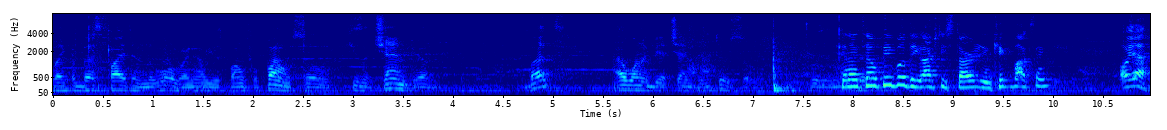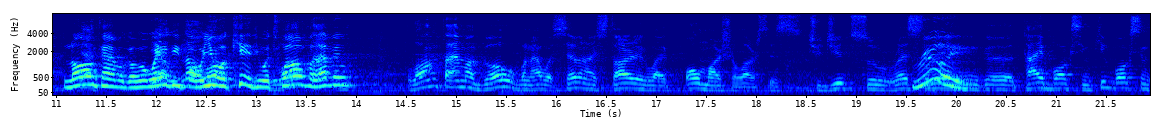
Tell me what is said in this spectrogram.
like a best fighter in the world right now. He's pound for pound, so he's a champion. But I want to be a champion too. So this is Can I goal. tell people that you actually started in kickboxing? Oh yeah. Long yeah. time ago, but way Yeah, before. no, Were you long- a kid? You were 12, long time- 11? Long time ago, when I was seven, I started like all martial arts. It's jiu-jitsu, wrestling, Really? uh, Thai boxing, kickboxing.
